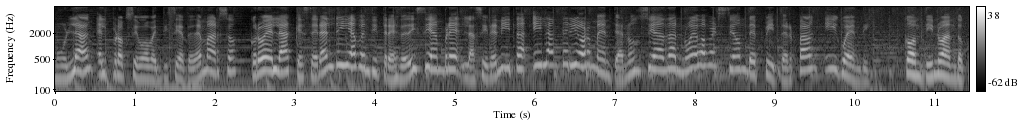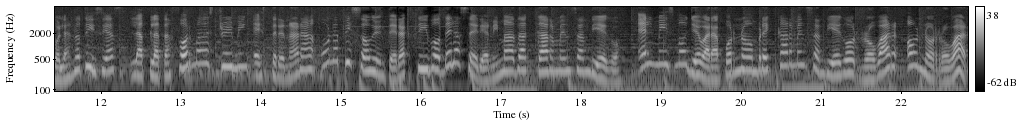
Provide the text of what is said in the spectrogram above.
Mulan el próximo 27 de marzo, Cruella que será el día 23 de diciembre, La Sirenita y la anteriormente anunciada nueva versión de Peter Pan y Wendy. Continuando con las noticias, la plataforma de streaming estrenará un episodio interactivo de la serie animada Carmen Sandiego. El mismo llevará por nombre Carmen Sandiego Robar o No Robar.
